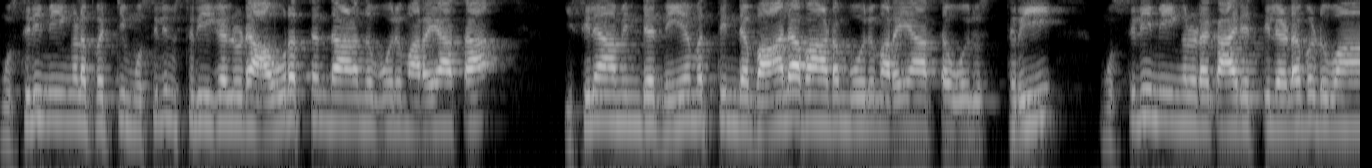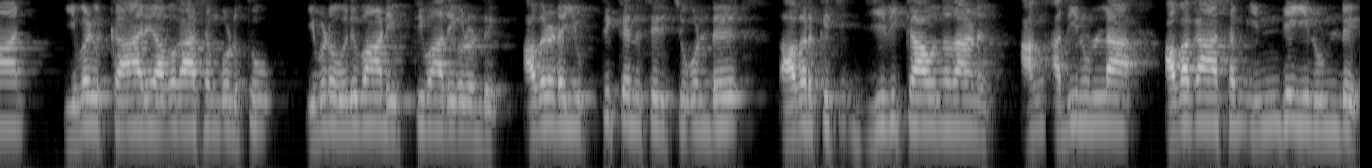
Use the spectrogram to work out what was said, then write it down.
മുസ്ലിമീങ്ങളെ പറ്റി മുസ്ലിം സ്ത്രീകളുടെ ഔറത്ത് എന്താണെന്ന് പോലും അറിയാത്ത ഇസ്ലാമിന്റെ നിയമത്തിന്റെ ബാലപാഠം പോലും അറിയാത്ത ഒരു സ്ത്രീ മുസ്ലിമീങ്ങളുടെ കാര്യത്തിൽ ഇടപെടുവാൻ ഇവൾക്കാര് അവകാശം കൊടുത്തു. ഇവിടെ ഒരുപാട് യുക്തിവാദികളുണ്ട്. അവരുടെ യുക്തിക്കനുസരിച്ചുകൊണ്ട് അവർക്ക് ജീവിക്കാവുന്നതാണ്. അതിനുള്ള അവകാശം ഇന്ത്യയിലുണ്ട്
